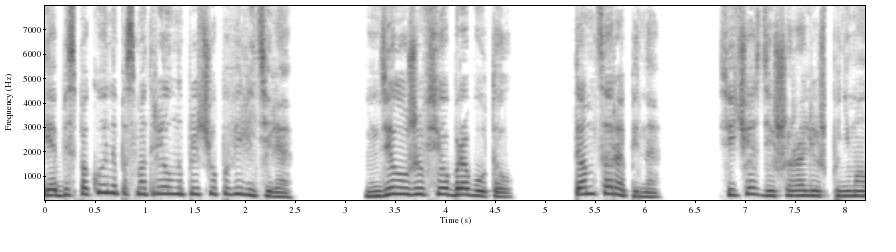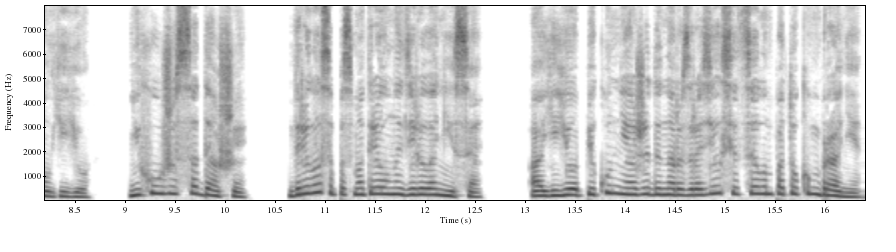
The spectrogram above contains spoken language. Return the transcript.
и обеспокоенно посмотрела на плечо повелителя. «Дело уже все обработал», там царапина. Сейчас Деширалеш понимал ее. Не хуже Садаши. Дариласа посмотрела на Дереланиса, а ее опекун неожиданно разразился целым потоком брани.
